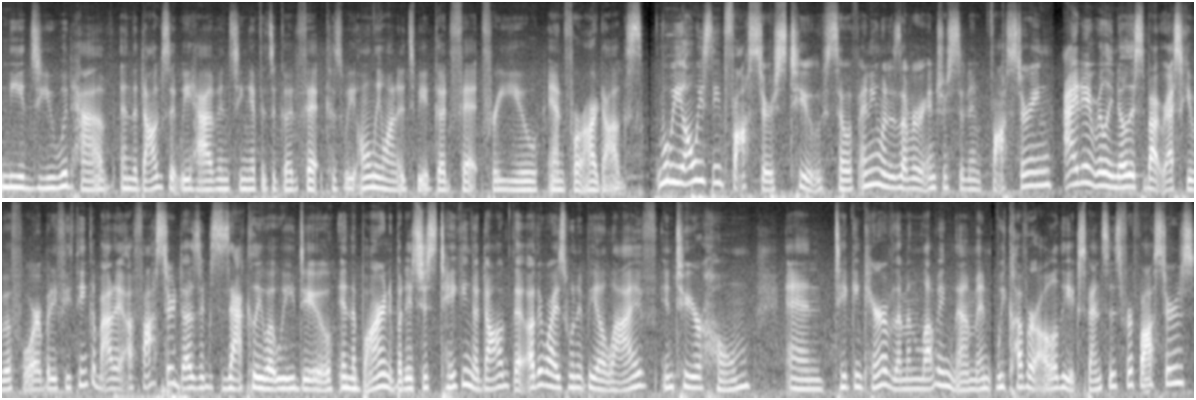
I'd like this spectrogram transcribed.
needs you would have and the dogs that we have and seeing if it's a good fit because we only want it to be a good fit for you and for our dogs. Well we always need fosters too so if anyone is ever interested in fostering i didn't really know this about about rescue before, but if you think about it, a foster does exactly what we do in the barn, but it's just taking a dog that otherwise wouldn't be alive into your home and taking care of them and loving them. And we cover all of the expenses for fosters.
